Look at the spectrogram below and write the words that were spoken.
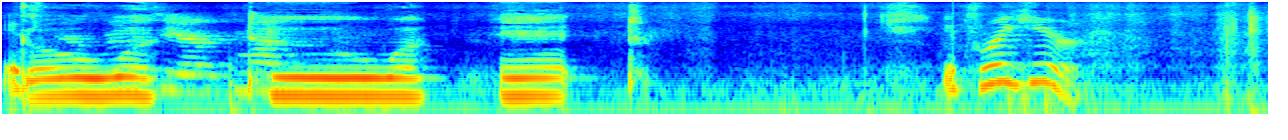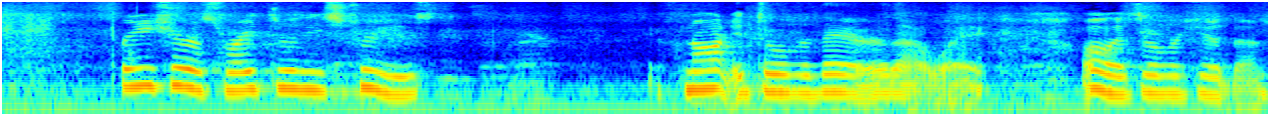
It's go Who's here? Come on. to it. it's right here. Pretty sure it's right through these trees. Not, it's over there that way. Oh, it's over here then.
